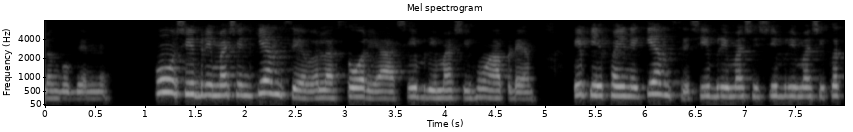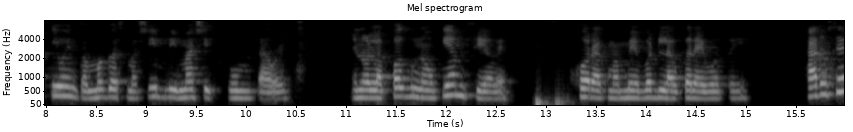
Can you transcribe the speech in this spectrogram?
લંગુબેનને. હું શિબરી માસી કેમ છે? ઓલા સોરી આ શિબરી માસી હું આપણે ટીપી ફઈને કેમ છે? શિબરી માસી શિબરી માસી કરતી હોય ને તો મગજમાં શિબરી માસી ઘૂમતા હોય. એનો ઓલા પગનો કેમ છે હવે? ખોરાકમાં મેં બદલાવ કરાવ્યો તો ઈ. સારું છે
